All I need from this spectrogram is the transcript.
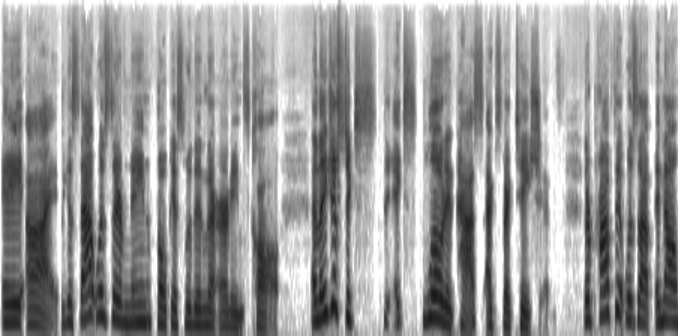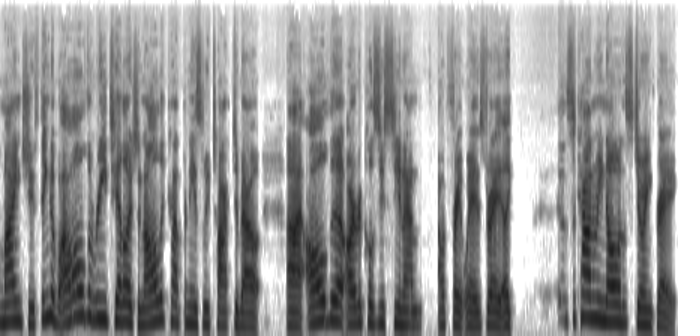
AI because that was their main focus within their earnings call. And they just ex- exploded past expectations. Their profit was up. And now, mind you, think of all the retailers and all the companies we talked about, uh, all the articles you've seen on, on FreightWaves, right? Like this economy, no one's doing great.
